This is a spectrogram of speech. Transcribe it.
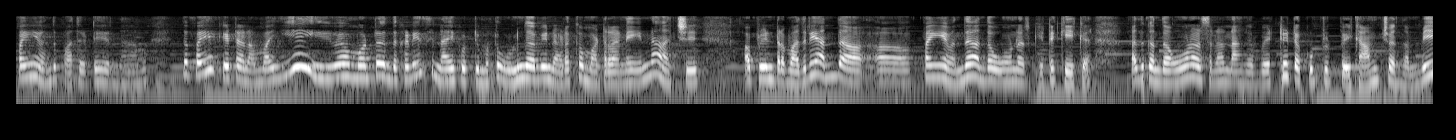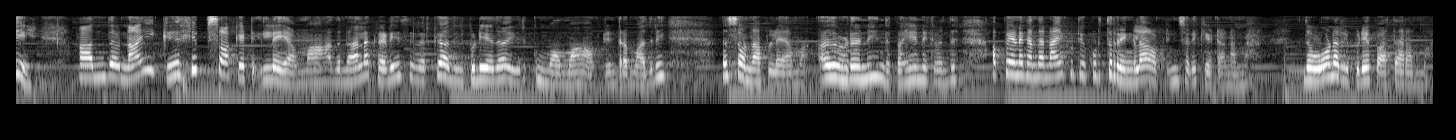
பையன் வந்து பார்த்துக்கிட்டே இருந்தாம்மா இந்த பையன் கேட்டானாம்மா ஏன் இவன் மட்டும் இந்த கடைசி நாய்க்குட்டி மட்டும் ஒழுங்காகவே நடக்க மாட்டானே என்ன ஆச்சு? அப்படின்ற மாதிரி அந்த பையன் வந்து அந்த ஓனர்கிட்ட கேட்க அதுக்கு அந்த ஓனர் சொன்னால் நாங்கள் வெட்டிட்ட கூப்பிட்டுட்டு போய் காமிச்சோம் தம்பி. அந்த நாய்க்கு ஹிப் சாக்கெட் இல்லையாம்மா. அதனால் கடைசி வரைக்கும் அது இப்படியே தான் இருக்குமாம்மா. அப்படின்ற மாதிரி சொன்னாப்பிள்ளையாம்மா அது உடனே இந்த பையனுக்கு வந்து அப்போ எனக்கு அந்த நாய்க்குட்டியை கொடுத்துட்றீங்களா? அப்படின்னு சொல்லி கேட்டான் நம்ம. இந்த ஓனர் இப்படியே பார்த்தாரம்மா.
